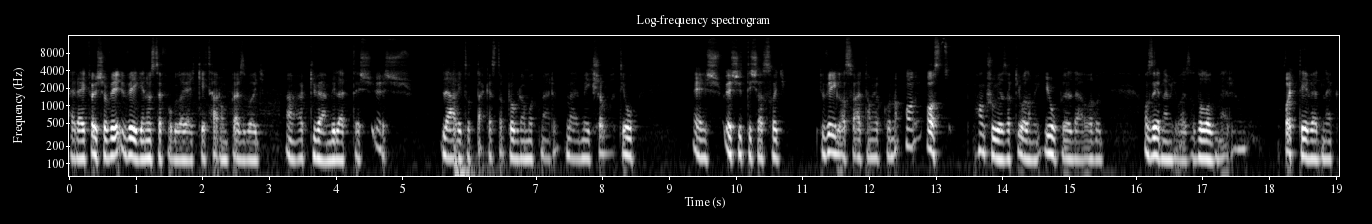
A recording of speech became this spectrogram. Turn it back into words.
elrejtve, és a végén összefoglalja egy-két-három percben, hogy kivel mi lett, és, és leállították ezt a programot, mert, mert mégse volt jó. És, és itt is az, hogy végig azt váltam, hogy akkor na, azt hangsúlyozza ki valami jó példával, hogy azért nem jó ez a dolog, mert vagy tévednek,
